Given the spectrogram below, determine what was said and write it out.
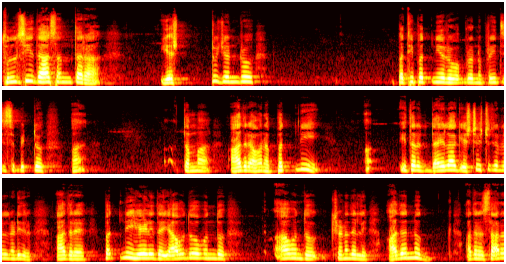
ತುಳಸಿದಾಸಂತರ ಎಷ್ಟು ಜನರು ಪತಿ ಪತ್ನಿಯರು ಒಬ್ಬರನ್ನು ಪ್ರೀತಿಸಿಬಿಟ್ಟು ತಮ್ಮ, ಆದರೆ ಅವನ ಪತ್ನಿ ಈ ಥರ ಡೈಲಾಗ್ ಎಷ್ಟೆಷ್ಟು ಜನರಲ್ಲಿ ನಡೆದಿರು ಆದರೆ ಪತ್ನಿ ಹೇಳಿದ ಯಾವುದೋ ಒಂದು, ಆ ಒಂದು ಕ್ಷಣದಲ್ಲಿ ಅದನ್ನು ಅದರ ಸಾರ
